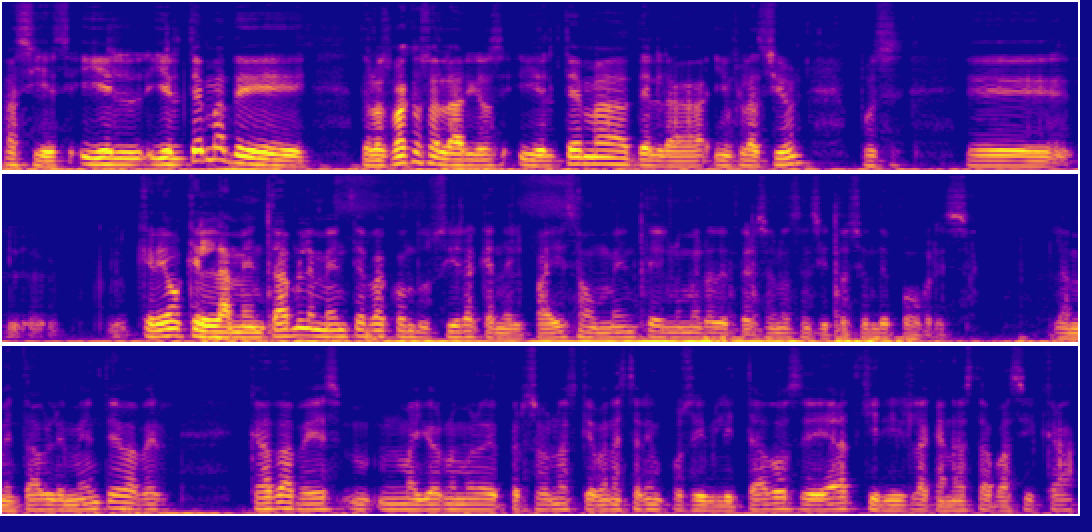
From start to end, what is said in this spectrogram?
Así es. Y el, y el tema de, de los bajos salarios y el tema de la inflación, pues eh, creo que lamentablemente va a conducir a que en el país aumente el número de personas en situación de pobreza. Lamentablemente va a haber cada vez un mayor número de personas que van a estar imposibilitados de adquirir la canasta básica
